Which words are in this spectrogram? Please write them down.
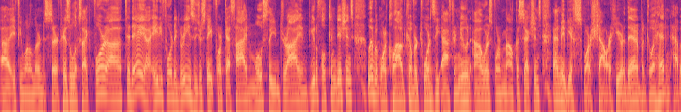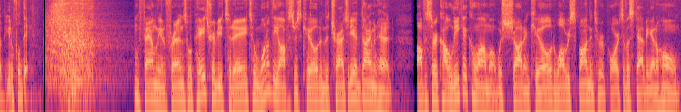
uh, if you want to learn to surf. Here's what it looks like for uh, today. Uh, 84 degrees is your state forecast high, mostly dry and beautiful conditions. A little bit more cloud cover towards the afternoon hours for Mauka sections and maybe a sparse shower here or there. But go ahead and have a beautiful day. Family and friends will pay tribute today to one of the officers killed in the tragedy at Diamond Head. Officer Kaulike Kalama was shot and killed while responding to reports of a stabbing at a home.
